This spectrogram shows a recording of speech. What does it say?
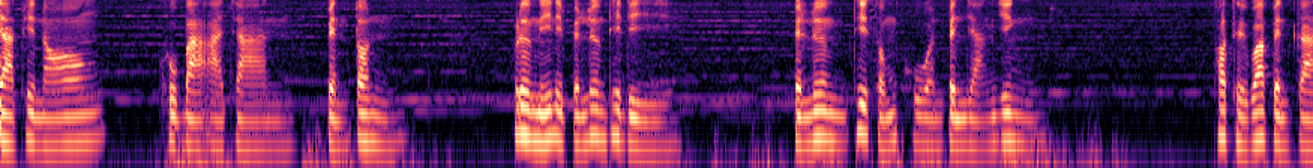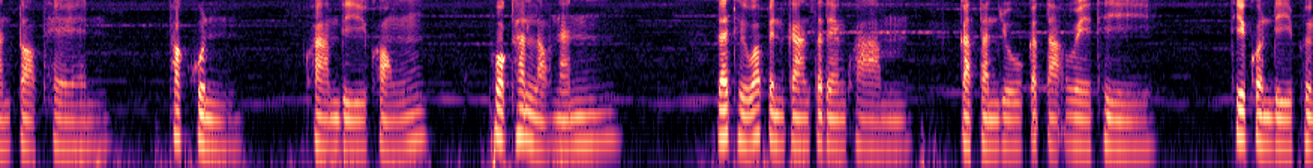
ญาติพี่น้อง ครูบาอาจารย์เป็นต้น เรื่องนี้นี่เป็นเรื่องที่ดี เป็นเรื่องที่สมควรเป็นอย่างยิ่ง เพราะถือว่าเป็นการตอบแทน พระคุณ ความดีของพวกท่านเหล่านั้น และถือว่าเป็นการแสดงความกตัญญูกะตะเวที ที่คนดีพึง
